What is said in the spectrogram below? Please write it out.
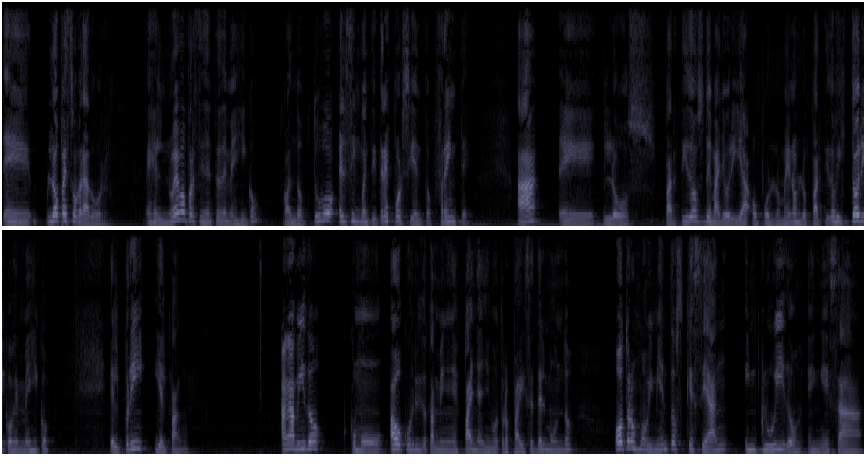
eh, López Obrador es el nuevo presidente de México cuando obtuvo el 53% frente a los partidos de mayoría, o por lo menos los partidos históricos en México, el PRI y el PAN. Han habido, como ha ocurrido también en España y en otros países del mundo, otros movimientos que se han incluido en esa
